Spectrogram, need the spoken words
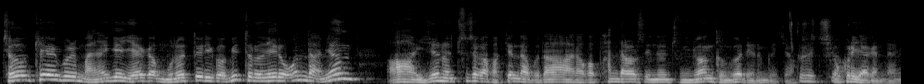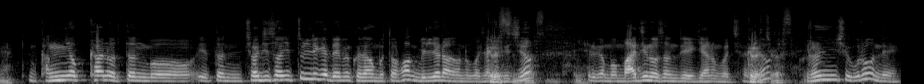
저 갭을 만약에 얘가 무너뜨리고 밑으로 내려온다면 아, 이제는 추세가 바뀌었나 보다라고 판단할 수 있는 중요한 근거가 되는 거죠. 그렇죠. 그렇게 이야기한다면. 강력한 어떤 뭐, 어떤 저지선이 뚫리게 되면 그 다음부터 확 밀려나오는 거잖아요. 그렇죠? 예. 그러니까 뭐 마지노선도 얘기하는 것처럼. 그렇죠. 그렇습니다. 그런 식으로 네,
